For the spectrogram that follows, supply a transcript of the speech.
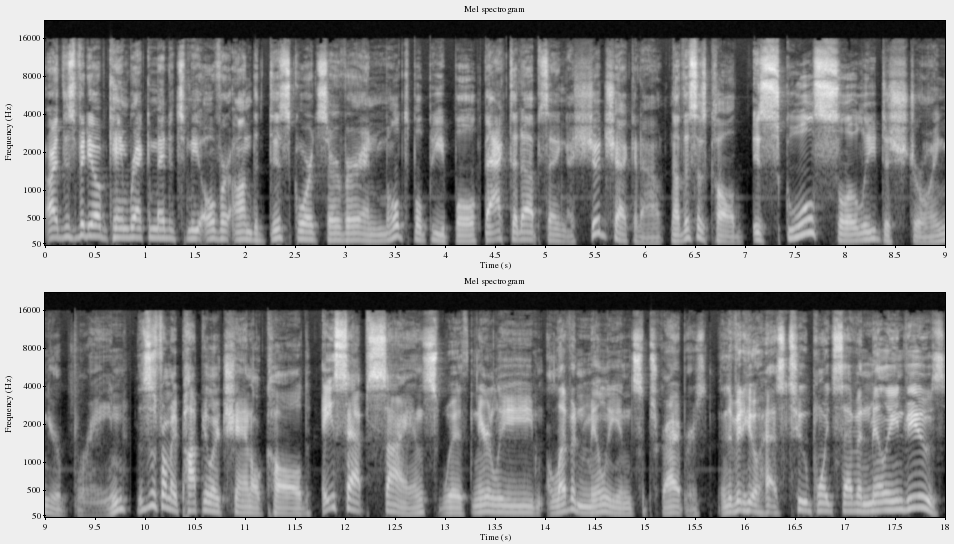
All right, this video became recommended to me over on the Discord server, and multiple people backed it up saying I should check it out. Now, this is called Is School Slowly Destroying Your Brain? This is from a popular channel called ASAP Science with nearly 11 million subscribers, and the video has 2.7 million views.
